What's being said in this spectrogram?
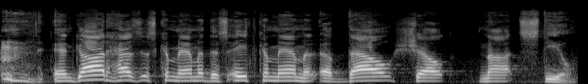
and God has this commandment, this eighth commandment of thou shalt not steal.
